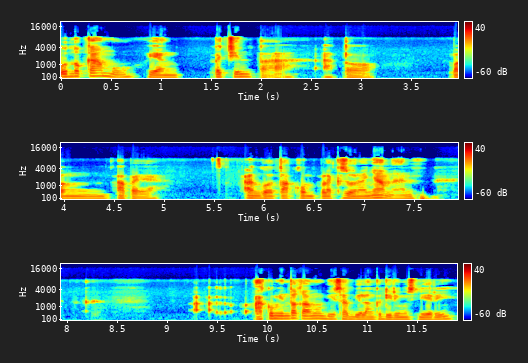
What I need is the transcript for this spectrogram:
Untuk kamu yang pecinta atau peng apa ya anggota kompleks zona nyaman aku minta kamu bisa bilang ke dirimu sendiri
